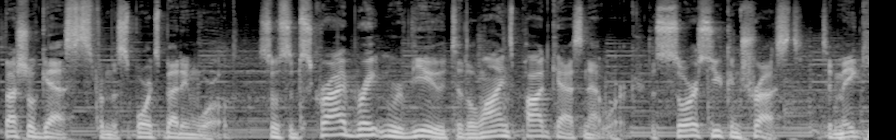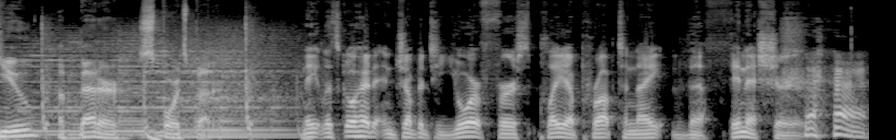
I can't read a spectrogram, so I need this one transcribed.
special guests from the sports betting world. So subscribe, rate, and review to the Lines Podcast Network, the source you can trust to make you a better sports bettor. Nate, let's go ahead and jump into your first play a prop tonight, the finisher.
